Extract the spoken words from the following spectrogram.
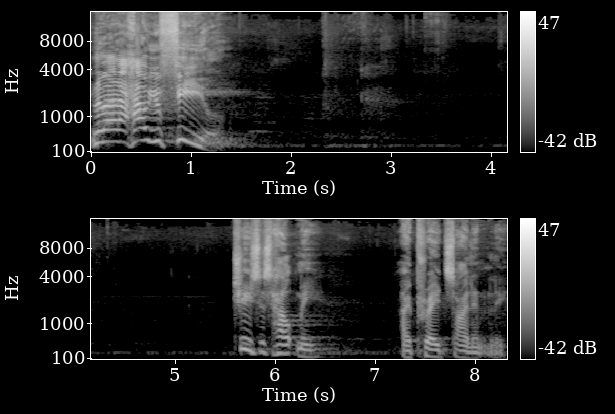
no matter how you feel. Jesus, help me. I prayed silently.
